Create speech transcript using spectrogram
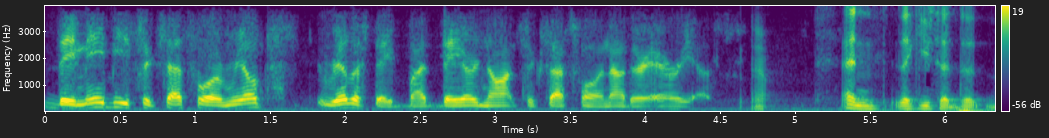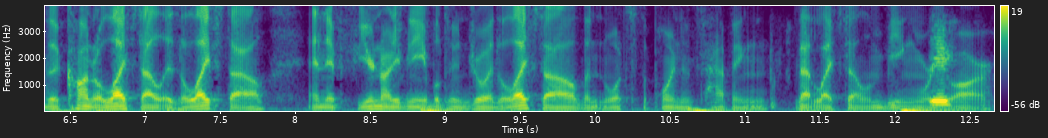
they may be successful in real real estate but they are not successful in other areas Yeah. And like you said, the, the condo lifestyle is a lifestyle, and if you're not even able to enjoy the lifestyle, then what's the point of having that lifestyle and being where It- you are?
